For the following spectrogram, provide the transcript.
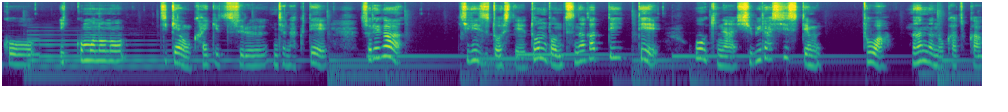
こう、一個ものの事件を解決するんじゃなくて、それがシリーズとしてどんどんつながっていって、大きなシュビラシステムとは何なのかとか、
